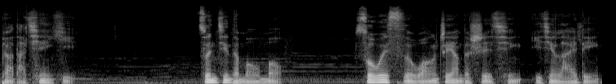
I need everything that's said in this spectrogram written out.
表达歉意。尊敬的某某，所谓死亡这样的事情已经来临，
